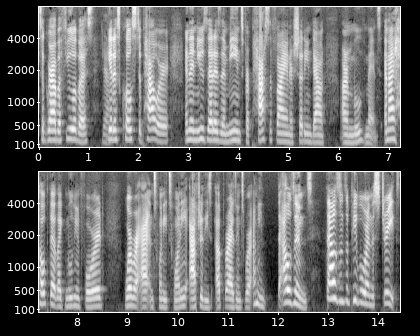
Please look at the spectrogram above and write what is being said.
to grab a few of us, yeah. get us close to power, and then use that as a means for pacifying or shutting down our movements. And I hope that, like, moving forward, where we're at in 2020, after these uprisings, where I mean, thousands, thousands of people were in the streets.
